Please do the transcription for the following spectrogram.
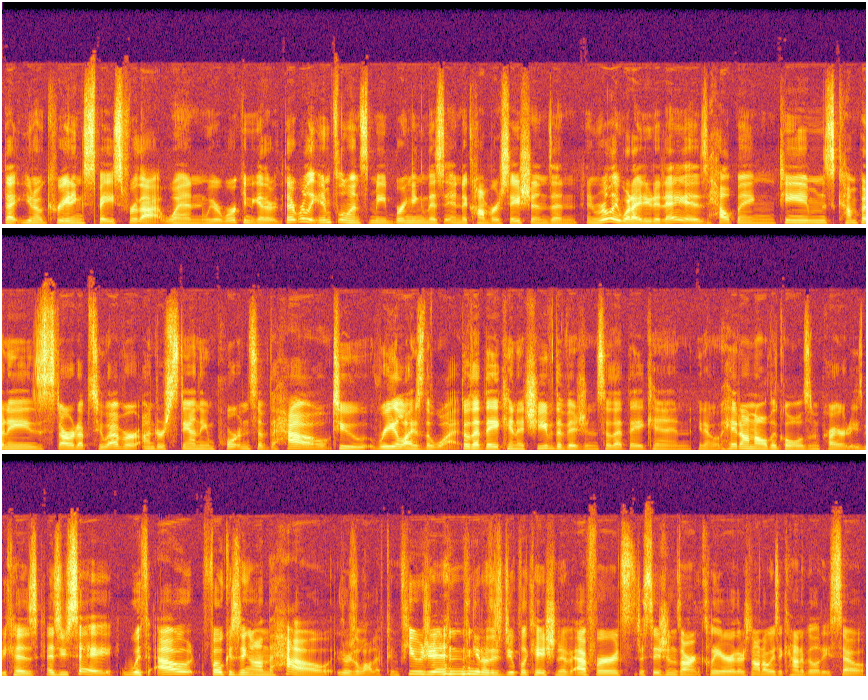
that, you know, creating space for that when we were working together. That really influenced me bringing this into conversations. And, and really, what I do today is helping teams, companies, startups, whoever understand the importance of the how to realize the what so that they can achieve the vision, so that they can, you know, hit on all the goals and priorities. Because as you say, without focusing on the how, there's a lot of confusion, you know, there's duplication of efforts, decisions aren't clear, there's not always accountability. So,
